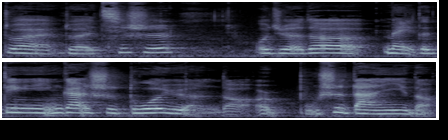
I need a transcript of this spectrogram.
对对，其实我觉得美的定义应该是多元的，而不是单一的。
